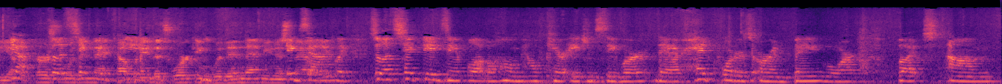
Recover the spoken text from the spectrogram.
the Yeah, other so person let's within that the- company that's working within that municipality? Exactly. So let's take the example of a home health care agency where their headquarters are in Bangor, but um,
